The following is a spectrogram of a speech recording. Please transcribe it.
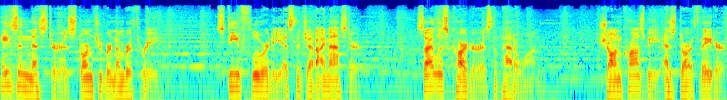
Hazen Nestor as Stormtrooper Number 3, Steve Fluharty as the Jedi Master, Silas Carter as the Padawan, Sean Crosby as Darth Vader,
